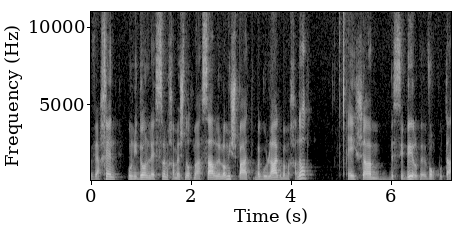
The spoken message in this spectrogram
ואכן הוא נידון ל-25 שנות מאסר ללא משפט בגולאג במחנות, אי שם בסיביר, בוורקוטה.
